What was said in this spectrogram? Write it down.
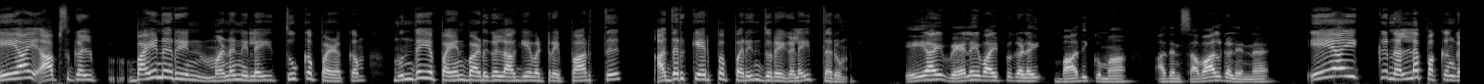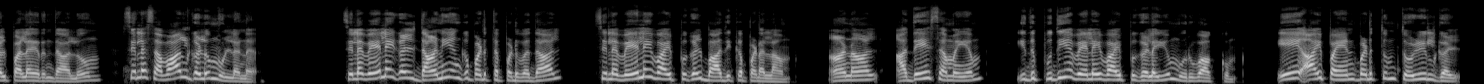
ஏஐ ஆப்ஸ்கள் பயனரின் மனநிலை தூக்கப் பழக்கம் முந்தைய பயன்பாடுகள் ஆகியவற்றை பார்த்து அதற்கேற்ப பரிந்துரைகளை தரும். ஏஐ வேலைவாய்ப்புகளை பாதிக்குமா? அதன் சவால்கள் என்ன? ஏஐக்கு நல்ல பக்கங்கள் பல இருந்தாலும் சில சவால்களும் உள்ளன. சில வேலைகள் தானியங்குபடுத்தப்படுவதால் சில வேலைவாய்ப்புகள் பாதிக்கப்படலாம். ஆனால் அதே சமயம் இது புதிய வேலைவாய்ப்புகளையும் உருவாக்கும். ஏஐ பயன்படுத்தும் தொழில்கள்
